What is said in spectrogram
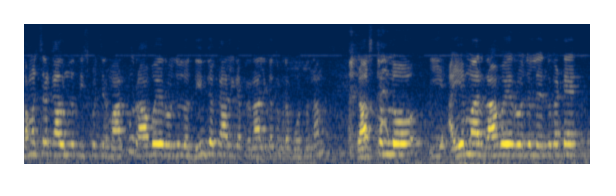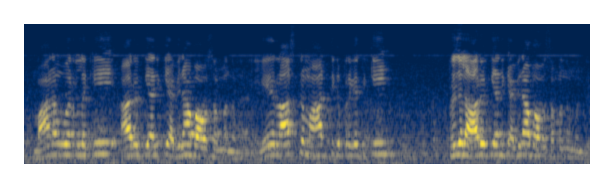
సంవత్సర కాలంలో తీసుకొచ్చిన మార్పు రాబోయే రోజుల్లో దీర్ఘకాలిక ప్రణాళికతో కూడా పోతున్నాం. రాష్ట్రంలో ఈ ఐఎంఆర్ రాబోయే రోజుల్లో ఎందుకంటే మానవ వనరులకి ఆరోగ్యానికి అవినాభావ సంబంధం ఉంది. ఏ రాష్ట్రం ఆర్థిక ప్రగతికి ప్రజల ఆరోగ్యానికి అవినాభావ సంబంధం ఉంది.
